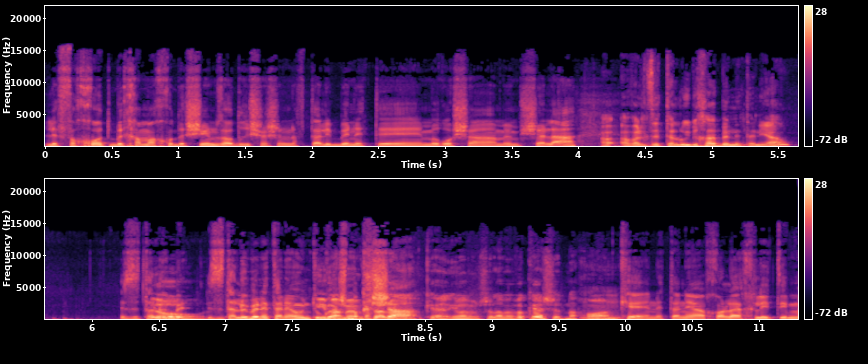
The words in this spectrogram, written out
לפחות בכמה חודשים, זו הדרישה של נפתלי בנט אה, מראש הממשלה. אבל זה תלוי בכלל בנתניהו? זה תלוי, לא. ב, זה תלוי בנתניהו אם תוגש הממשלה, בקשה. כן, אם הממשלה מבקשת, נכון? כן, נתניהו יכול להחליט עם,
